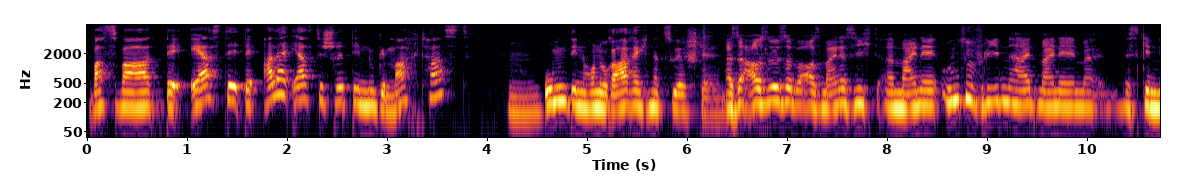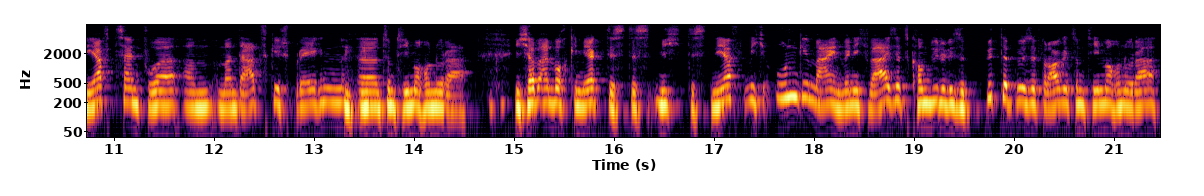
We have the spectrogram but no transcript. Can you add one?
Was war der erste, der allererste Schritt, den du gemacht hast? Um den Honorarrechner zu erstellen? Also Auslöser war aus meiner Sicht äh, meine Unzufriedenheit, meine, me- das Genervtsein vor ähm, Mandatsgesprächen äh, zum Thema Honorar. Ich habe einfach gemerkt, dass das mich, das nervt mich ungemein, wenn ich weiß, jetzt kommt wieder diese bitterböse Frage zum Thema Honorar,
